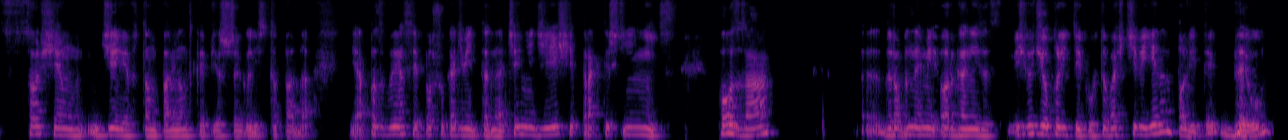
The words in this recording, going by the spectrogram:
co się dzieje w tą pamiątkę 1 listopada? Ja pozwoliłem sobie poszukać w internecie, nie dzieje się praktycznie nic. Poza e, drobnymi organizacjami. Jeśli chodzi o polityków, to właściwie jeden polityk był,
